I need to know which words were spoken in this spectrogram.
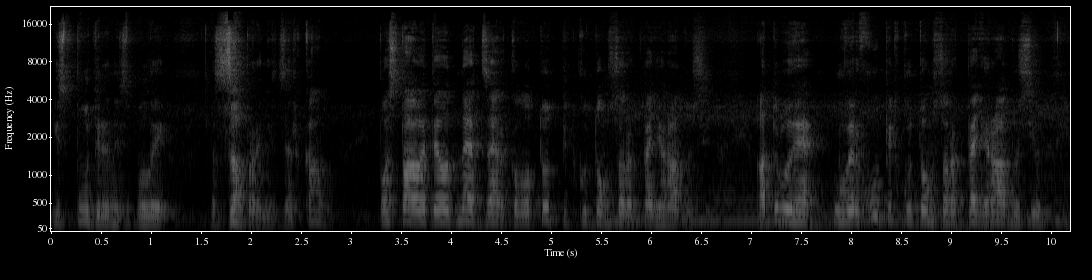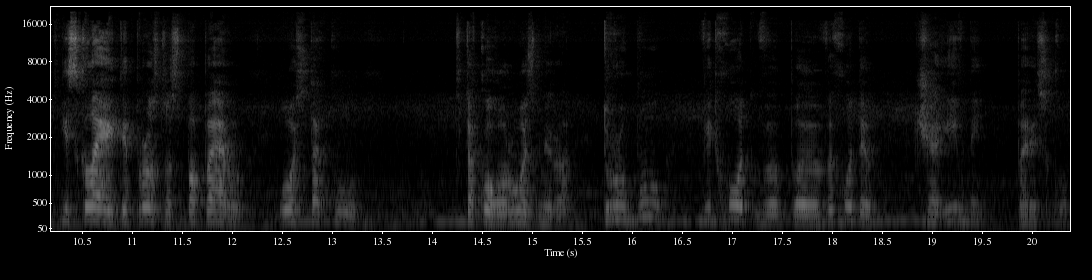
із пудрениць були забрані дзеркала. Поставити одне дзеркало тут під кутом 45 градусів, а друге уверху під кутом 45 градусів і склеїти просто з паперу ось таку такого розміру трубу, відход, е, виходив чарівний перископ.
